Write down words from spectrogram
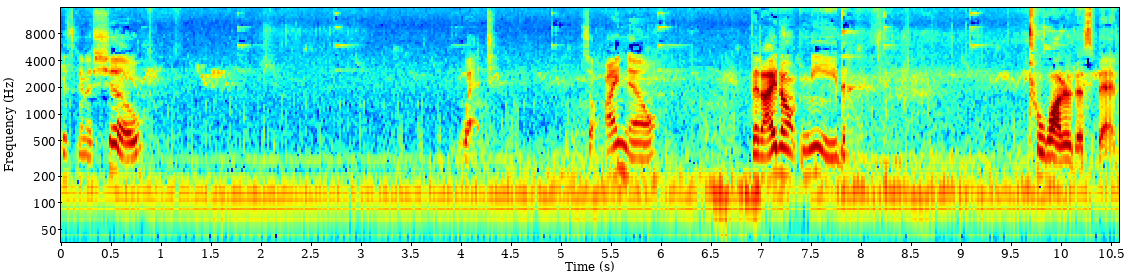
it's going to show wet. So I know that I don't need to water this bed.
